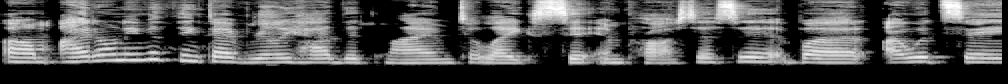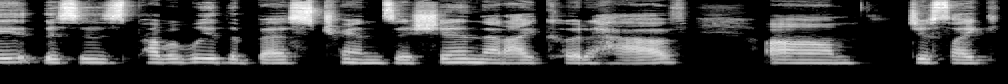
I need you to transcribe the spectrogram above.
Um, I don't even think I've really had the time to like sit and process it, but I would say this is probably the best transition that I could have. Um, just like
